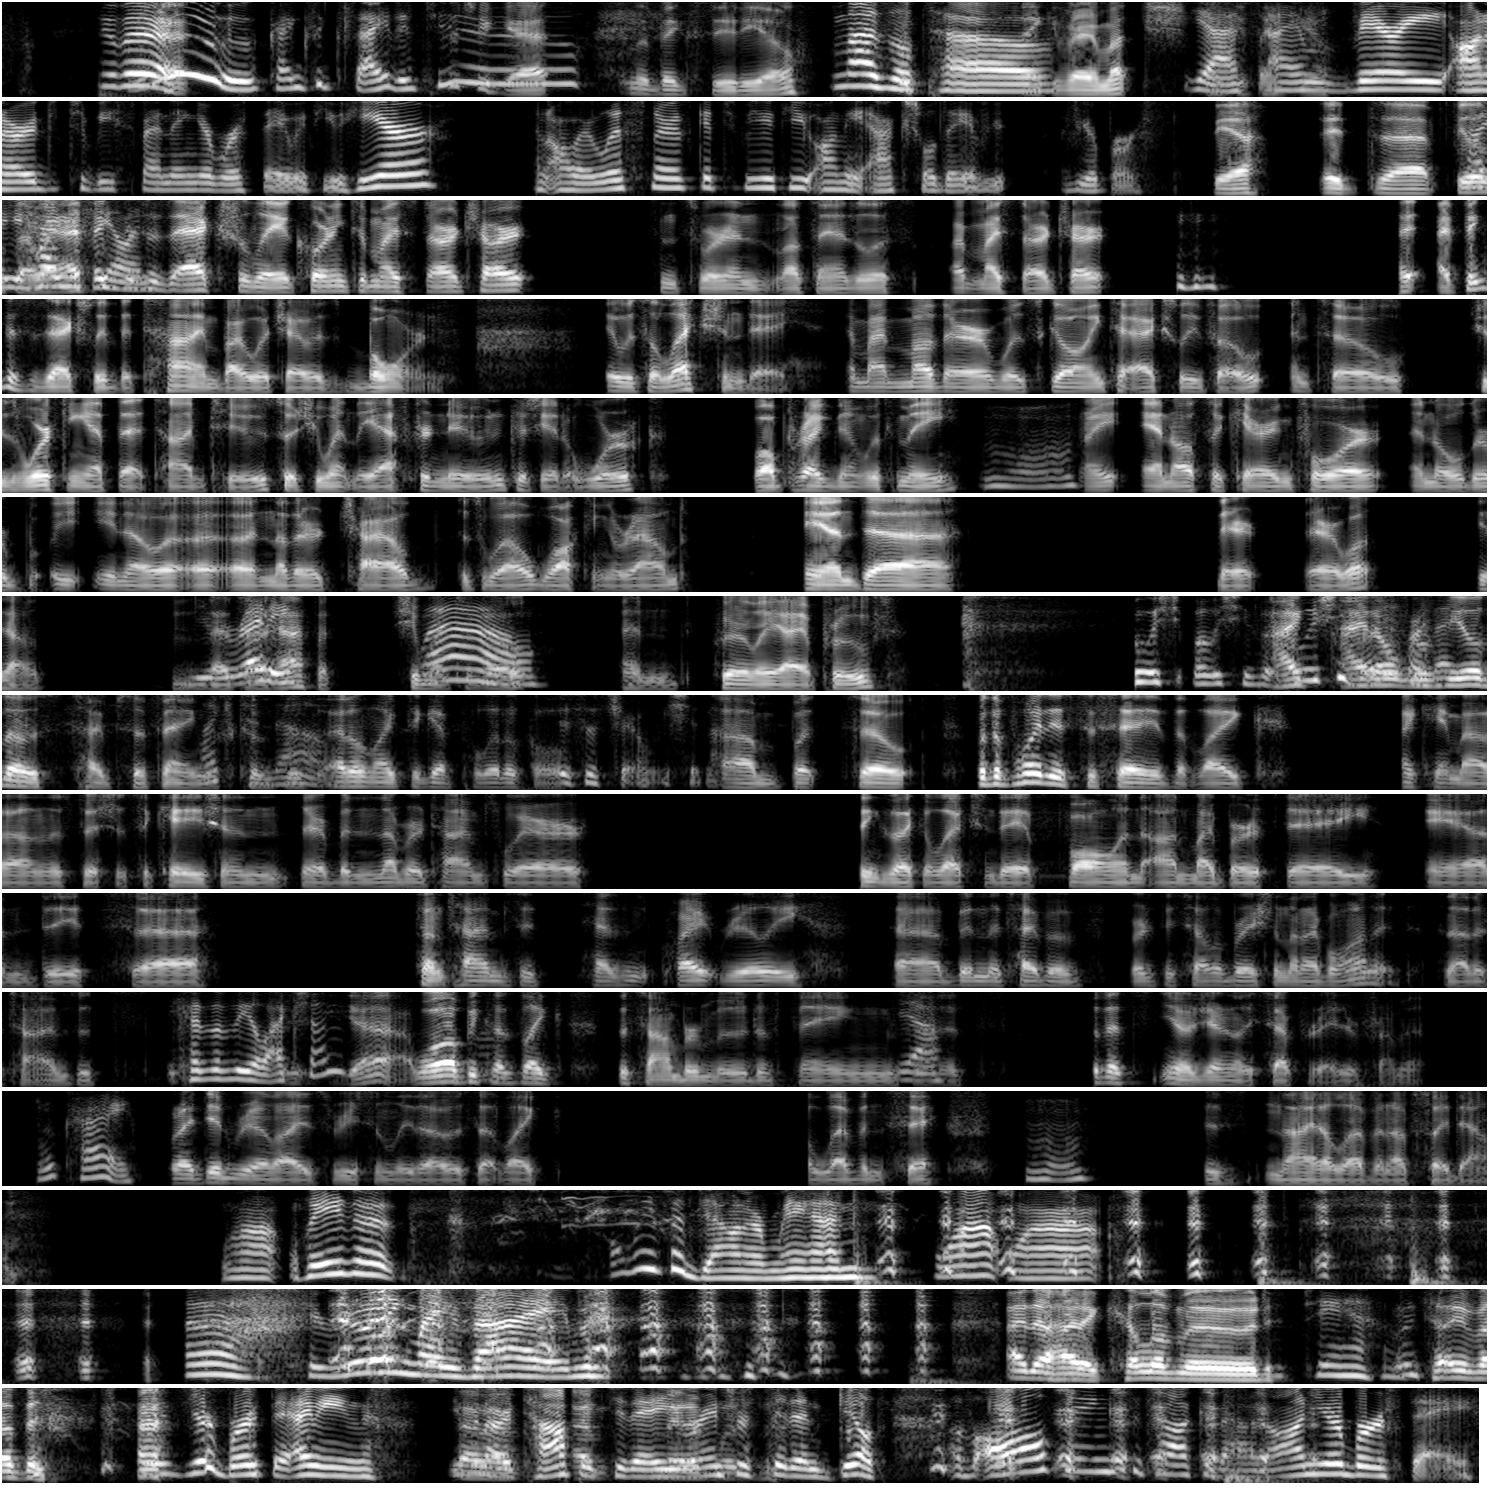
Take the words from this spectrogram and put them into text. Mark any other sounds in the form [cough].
at that. Ooh, Craig's excited too. That's what you get. In the big studio. Mazel tov. Thank you very much. Yes, I'm you. very honored to be spending your birthday with you here, and all our listeners get to be with you on the actual day of your of your birth. Yeah, it uh, feels you- that how way. I think this is actually, according to my star chart, since we're in Los Angeles, uh, my star chart. [laughs] I, I think this is actually the time by which I was born. It was election day, and my mother was going to actually vote, and so she was working at that time too. So she went in the afternoon because she had to work while pregnant with me, Mm-hmm. right, and also caring for an older, you know, a, a- another child as well, walking around, and uh, there, there was, you know, You were that's ready. how it happened. She went to vote, and clearly I approved. [laughs] Who was she, what was she? I, was she I don't reveal those types of things because know. I don't like to get political. This is true. We should not. Um, but so, but the point is to say that like I came out on an auspicious occasion. There have been a number of times where things like election day have fallen on my birthday, and it's uh, sometimes it hasn't quite really uh, been the type of birthday celebration that I've wanted, and other times it's because of the election. yeah, well, because like the somber mood of things, Yeah. and it's but that's you know generally separated from it. Okay. What I did realize recently though is that like eleven six Mm-hmm. is 9-11 upside down. Wow. Way to. Always a downer, man. wah wah. Ugh, you're ruining my vibe. [laughs] I know how to kill a mood. Damn. Let me tell you about this time. It's your birthday. I mean, even our topic I'm today, you were interested in guilt. Of all things to talk about on your birthday,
